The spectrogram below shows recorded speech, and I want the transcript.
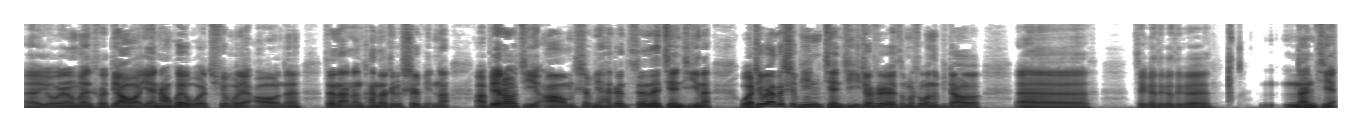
呃，有人问说调啊，演唱会我去不了，那在哪能看到这个视频呢？啊，别着急啊，我们视频还在正在剪辑呢。我这边的视频剪辑就是怎么说呢，比较呃，这个这个这个难剪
